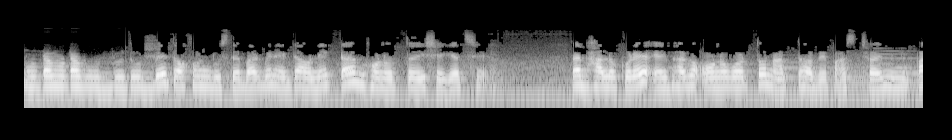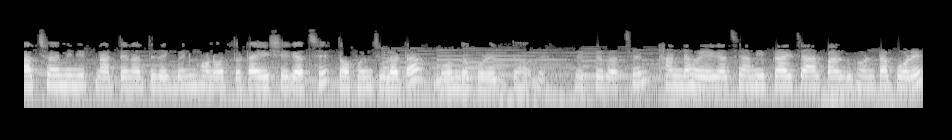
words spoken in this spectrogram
মোটা মোটা বুদবুদ উঠবে, তখন বুঝতে পারবেন এটা অনেকটা ঘনত্ব এসে গেছে। তাই ভালো করে এইভাবে অনবর্ত নাড়তে হবে পাঁচ ছয় মিনিট। পাঁচ ছয় মিনিট নাড়তে নাড়তে দেখবেন ঘনত্বটা এসে গেছে, তখন চুলাটা বন্ধ করে দিতে হবে। দেখতে পাচ্ছেন, ঠান্ডা হয়ে গেছে। আমি প্রায় চার পাঁচ ঘণ্টা পরে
